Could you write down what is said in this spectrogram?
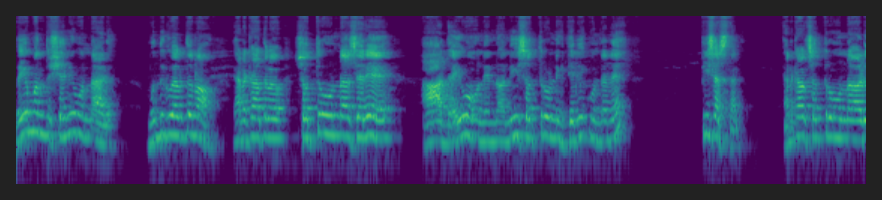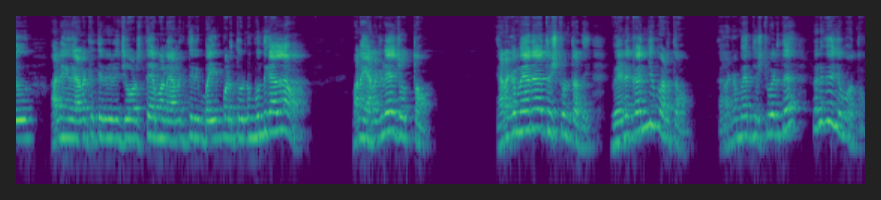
వెయ్యి మంది శని ఉన్నాడు. ముందుకు వెళ్తున్నాం. వెనకాతలో శత్రువు ఉన్నా సరే ఆ దైవం నిన్న నీ శత్రువు నీకు తెలియకుండానే తీసేస్తాడు వెనకాల శత్రువు ఉన్నాడు అని వెనక్కి తిరిగి చూస్తే మనం వెనక్కి తిరిగి భయపడుతుంటే ముందుకు వెళ్ళాం మనం వెనకనే చూస్తాం. వెనక మీదే దృష్టి ఉంటుంది. వెనుకంజి పెడతాం. వెనక మీద దృష్టి పెడితే వెనుకంజి పోతాం.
